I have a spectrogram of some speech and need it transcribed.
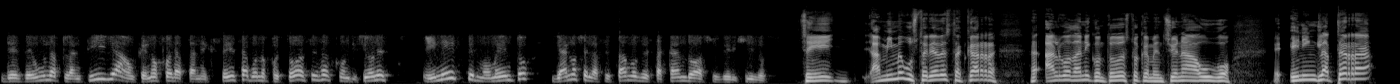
desde una plantilla, aunque no fuera tan extensa, bueno, pues todas esas condiciones en este momento ya no se las estamos destacando a sus dirigidos. Sí, a mí me gustaría destacar algo, Dani, con todo esto que menciona Hugo. En Inglaterra,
